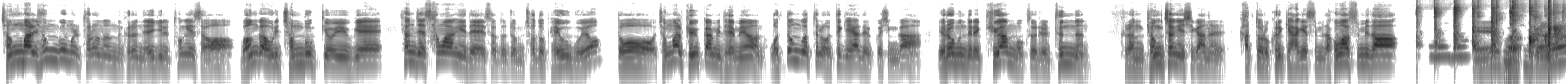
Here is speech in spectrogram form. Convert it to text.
정말 흉금을 털어놓는 그런 얘기를 통해서 뭔가 우리 전북 교육의 현재 상황에 대해서도 좀 저도 배우고요. 또 정말 교육감이 되면 어떤 것들을 어떻게 해야 될 것인가 여러분들의 귀한 목소리를 듣는 그런 경청의 시간을 갖도록 그렇게 하겠습니다. 고맙습니다. 네, 고맙습니다.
